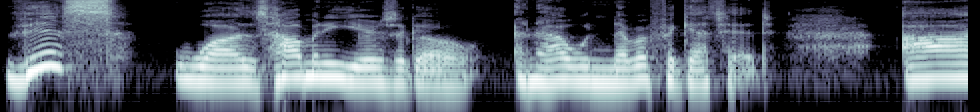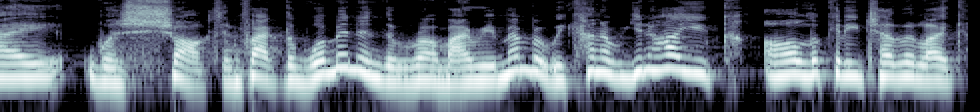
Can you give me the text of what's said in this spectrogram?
This was how many years ago, and I will never forget it. I was shocked. In fact, the woman in the room, I remember we kind of, you know how you all look at each other like,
